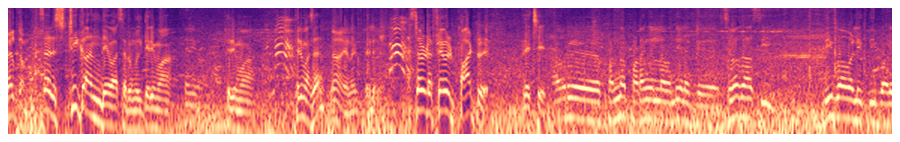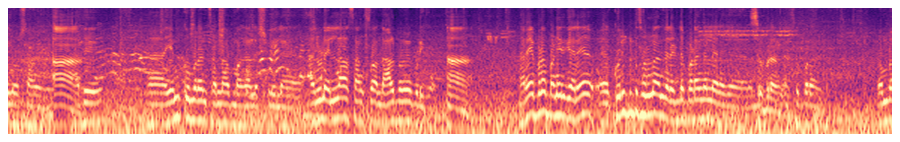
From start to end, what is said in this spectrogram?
welcome sir Srikanth Deva sir உங்களுக்கு தெரியுமா? தெரியும். தெரியுமா? சார் ஆ எனக்கு தெரியும். சாரோட ஃபேவரட் பாட்டு ஏதாச்சும் அவர் பண்ண படங்களில் வந்து எனக்கு சிவகாசி தீபாவளி தீபாவளின்னு ஒரு சாங். அது எம் குமரன் சன் ஆஃப் மகாலட்சுமியில் அதோட எல்லா சாங்ஸும் அந்த ஆல்பமே பிடிக்கும். நிறைய படம் பண்ணியிருக்காரு. குறிப்பிட்டு சொல்லணும் அந்த ரெண்டு படங்கள் எனக்கு ரொம்ப சூப்பரா இருக்கு. சூப்பராக இருக்கும் ரொம்ப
